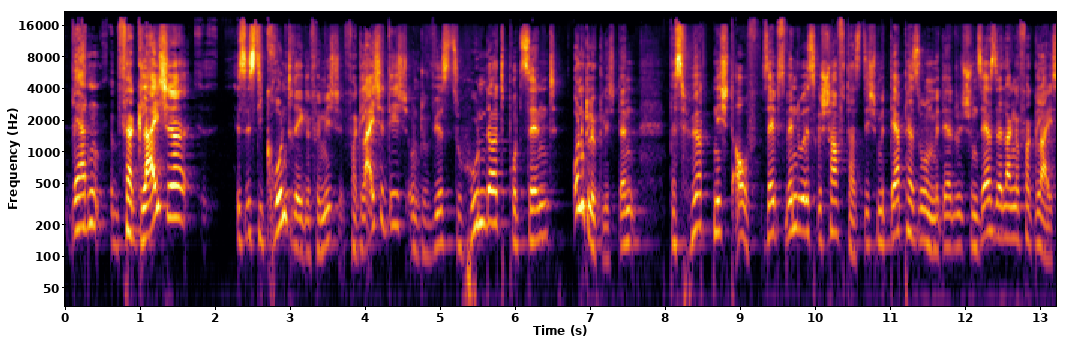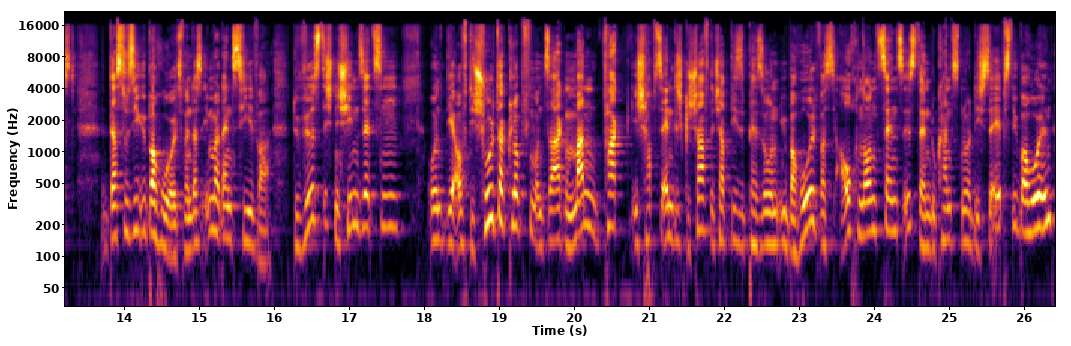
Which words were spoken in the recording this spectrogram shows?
werden, Vergleiche, es ist die Grundregel für mich, vergleiche dich und du wirst zu 100% unglücklich, denn das hört nicht auf. Selbst wenn du es geschafft hast, dich mit der Person, mit der du dich schon sehr, sehr lange vergleichst, dass du sie überholst, wenn das immer dein Ziel war, du wirst dich nicht hinsetzen und dir auf die Schulter klopfen und sagen, Mann, fuck, ich hab's endlich geschafft, ich habe diese Person überholt, was auch Nonsens ist, denn du kannst nur dich selbst überholen.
